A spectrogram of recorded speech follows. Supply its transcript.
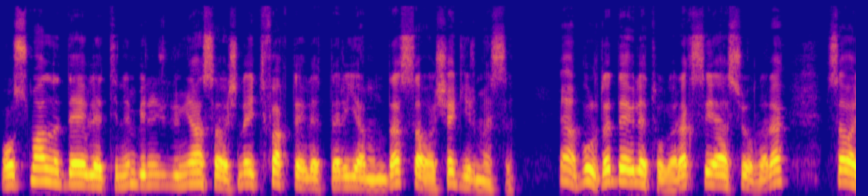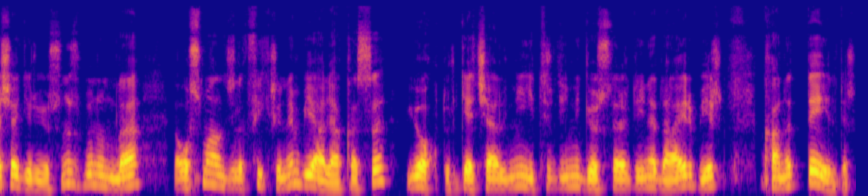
Osmanlı Devleti'nin Birinci Dünya Savaşı'nda ittifak devletleri yanında savaşa girmesi. Yani burada devlet olarak, siyasi olarak savaşa giriyorsunuz. Bununla Osmanlıcılık fikrinin bir alakası yoktur. Geçerliliğini yitirdiğini gösterdiğine dair bir kanıt değildir.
